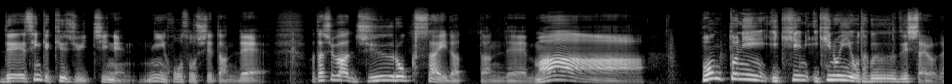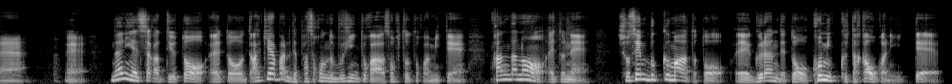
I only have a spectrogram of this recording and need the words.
ー、で、1991年に放送してたんで、私は16歳だったんで、まあ、本当に生き、生きのいいオタクでしたよね。えー、何やってたかっていうと、えっ、と、秋葉原でパソコンの部品とかソフトとか見て、神田の、えっ、とね、書店ブックマートと、えー、グランデとコミック高岡に行って、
